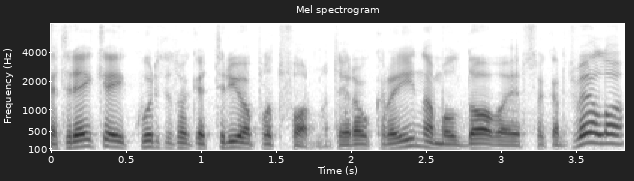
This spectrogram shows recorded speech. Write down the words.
kad reikia įkurti tokią trijo platformą. Tai yra Ukraina, Moldova ir Sakartvelo.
